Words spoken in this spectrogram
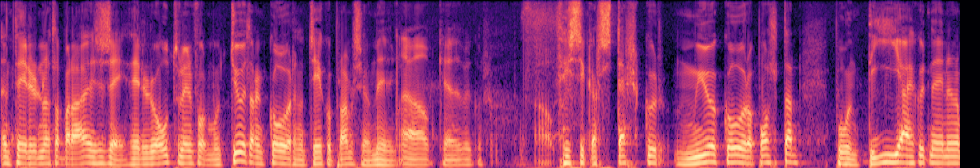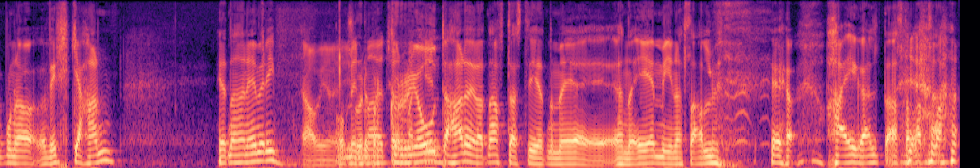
en þeir eru náttúrulega bara eins og segi, Þeir eru ótrúlega inform og djöðlar hann góður hérna Jacob Ramsey á miðin Já, geðveikur. Fysikar sterkur, mjög góður á boltan Búin dýja einhvern veginn en búin að virkja hann Hérna hann Emery. Já, já. Og minn svo eru bara grjóta harðir hérna aftast í hérna með hérna Emi náttúrulega alveg. Já, Hæga elda alltaf alla.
